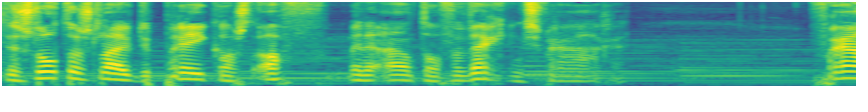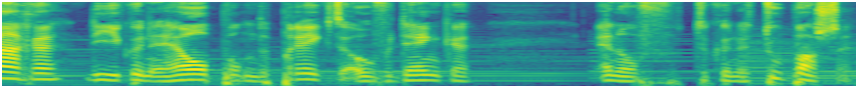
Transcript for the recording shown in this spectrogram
Ten slotte sluit de preekkast af met een aantal verwerkingsvragen. Vragen die je kunnen helpen om de preek te overdenken en of te kunnen toepassen.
